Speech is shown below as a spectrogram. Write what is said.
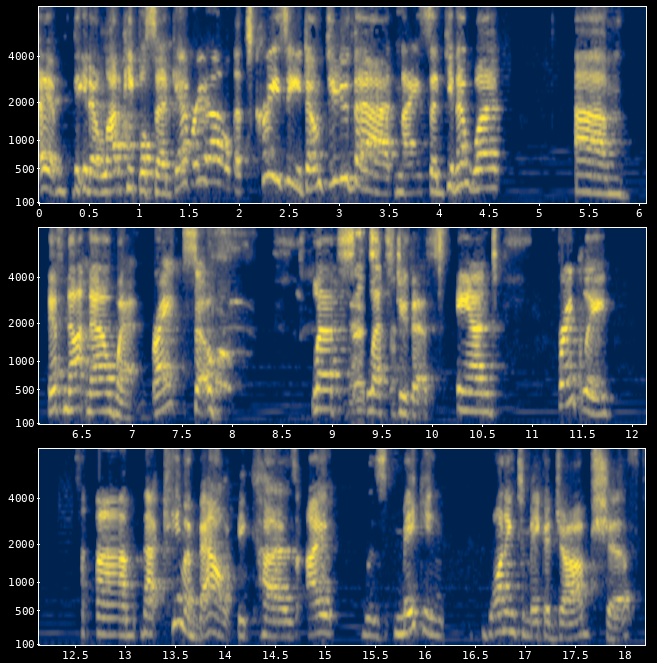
I, you know, a lot of people said, Gabrielle, that's crazy. Don't do that. And I said, you know what? Um, if not now, when? Right? So, let's That's let's do this. And frankly, um, that came about because I was making wanting to make a job shift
